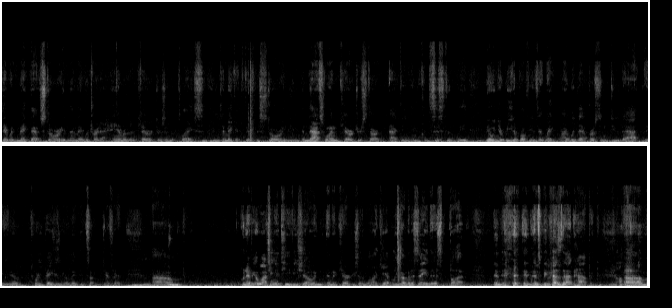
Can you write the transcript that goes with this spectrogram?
They would make that story, and then they would try to hammer their characters into place Mhm. to make it fit the story. And that's when characters start acting inconsistently. You know, when you read a book and you say, "Wait, why would that person do that?" They, you know, twenty pages ago they did something different. Mhm. Um, whenever you're watching a TV show and, and the character says, "Well, I can't believe I'm going to say this," but and it's because that happened, um,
